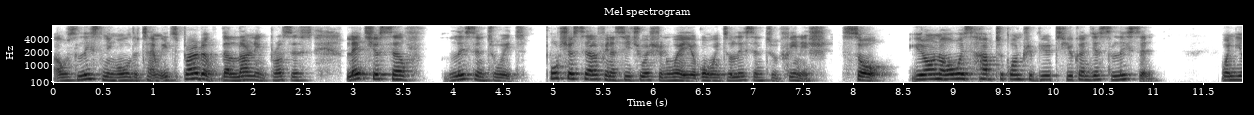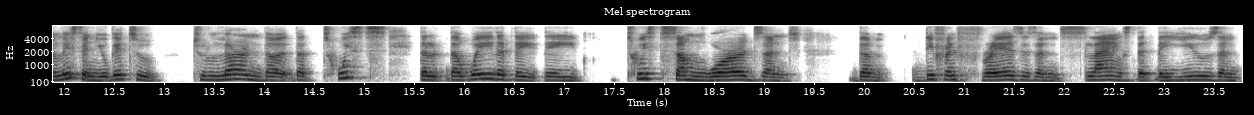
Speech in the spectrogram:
I was listening all the time. It's part of the learning process. Let yourself listen to it. Put yourself in a situation where you're going to listen to Finnish. So you don't always have to contribute. You can just listen. When you listen, you get to to learn the the twists, the the way that they they twist some words and the different phrases and slangs that they use. And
